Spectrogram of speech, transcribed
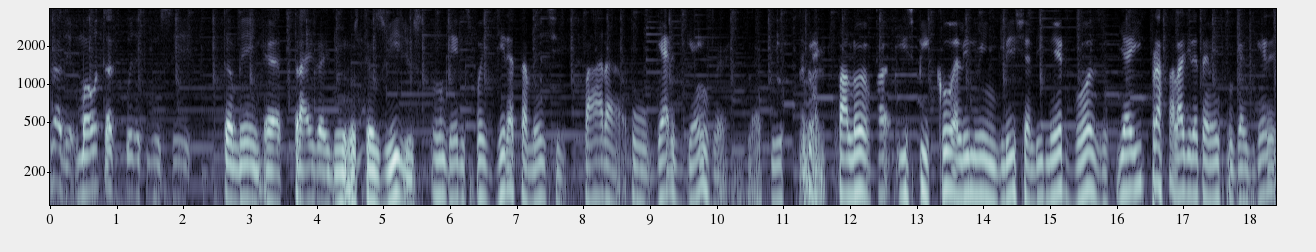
Brother, uma outra coisa que você também é, traz aí nos teus vídeos, um deles foi diretamente para o Gary Gensler, né, que falou, explicou ali no inglês ali nervoso. E aí para falar diretamente pro Gary Gensler,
